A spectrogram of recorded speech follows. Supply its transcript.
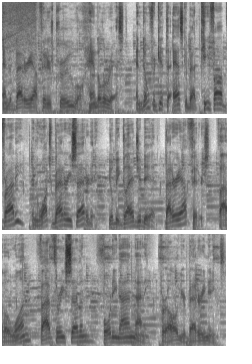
and the Battery Outfitters crew will handle the rest. And don't forget to ask about Key Fob Friday and watch Battery Saturday. You'll be glad you did. Battery Outfitters, 501 537 4990 for all your battery needs.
